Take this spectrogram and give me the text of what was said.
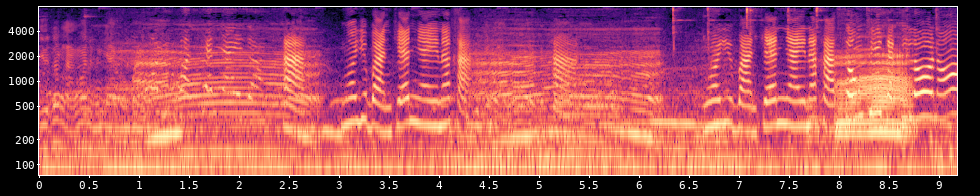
ยืนข้างหลังมันถึงยังวัดแค่ไหนจ้ะค่ะงัวอยู่บ้านแค้นใหญ่นะคะค่ะงัวอยู่บ้านแค้นใหญ่นะคะทรงฟรีจากกิโลเนาะ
